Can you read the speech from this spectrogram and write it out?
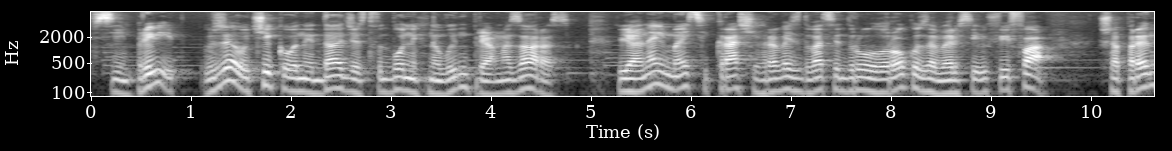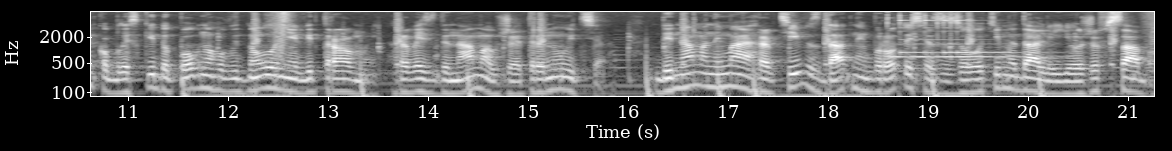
Всім привіт! Вже очікуваний дайджест футбольних новин прямо зараз. Ліонель Месі кращий гравець 22-го року за версією FIFA. Шапаренко близький до повного відновлення від травми. Гравець Динамо вже тренується. Динамо не має гравців, здатних боротися за золоті медалі Йожеф Саба.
